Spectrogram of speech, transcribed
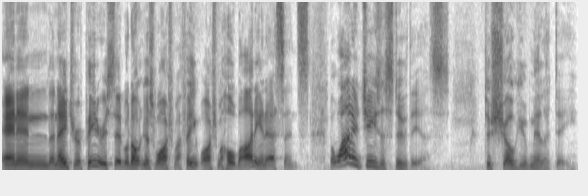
And in the nature of Peter, he said, well, don't just wash my feet, wash my whole body in essence. But why did Jesus do this? To show humility.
